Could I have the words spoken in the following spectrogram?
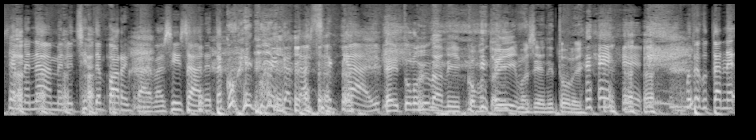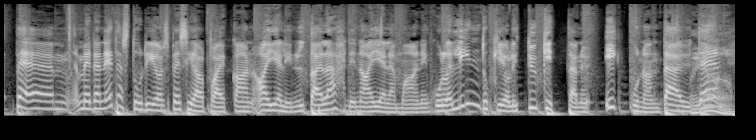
sen me näemme nyt sitten parin päivän sisään, että kuinka, kuinka tässä käy. Ei tullut hyvä viikko, mutta hiivasieni tuli. Mutta kun tänne pe- meidän etästudion spesiaalpaikkaan ajelin, tai lähdin ajelemaan, niin kuule lintukin oli tykittänyt ikkunan täyteen Jaa.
